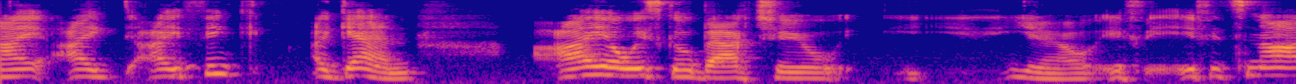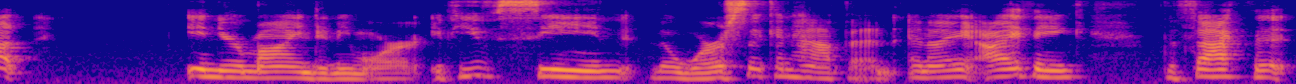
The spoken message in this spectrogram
I I I think again, I always go back to, you know, if if it's not in your mind anymore. If you've seen the worst that can happen, and I, I think the fact that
